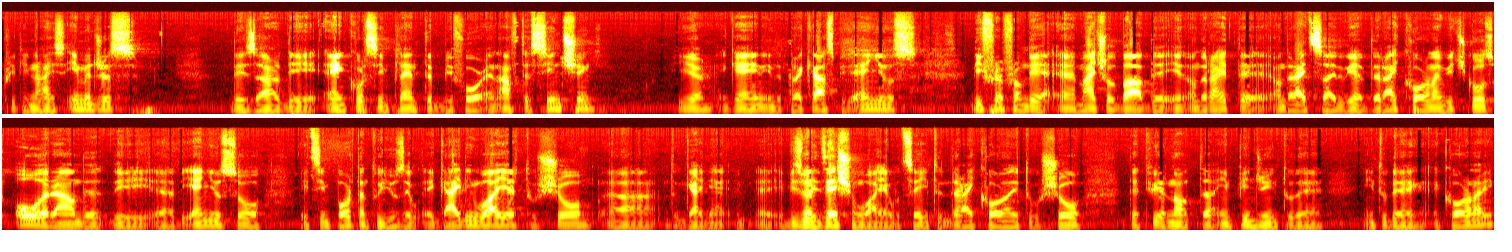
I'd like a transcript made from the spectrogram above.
Pretty nice images. These are the anchors implanted before and after cinching. Here, again, in the tricuspid annulus different from the uh, mitral valve. The, on the right uh, on the right side, we have the right coronary, which goes all around the the, uh, the annulus. So it's important to use a, a guiding wire to show uh, to guiding a, a, visualization wire, I would say, into the right coronary to show that we are not uh, impinging into the into the coronary.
